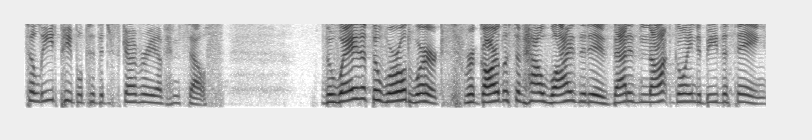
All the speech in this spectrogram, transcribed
to lead people to the discovery of himself. The way that the world works, regardless of how wise it is, that is not going to be the thing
